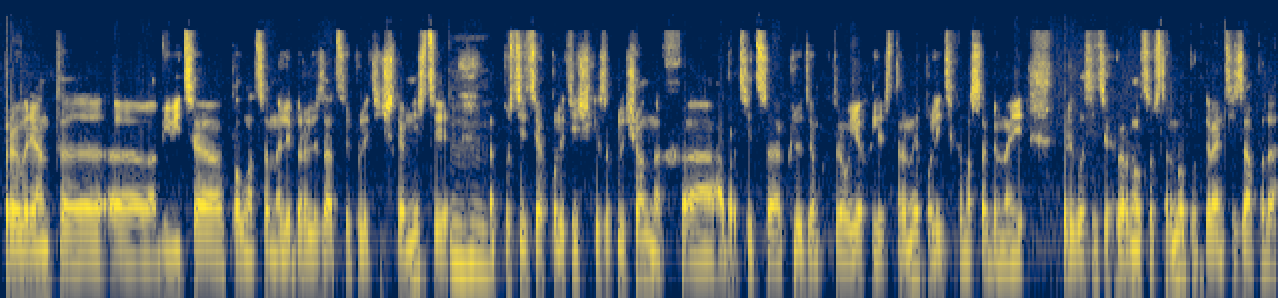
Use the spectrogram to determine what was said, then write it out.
Второй вариант э, – объявить о полноценной либерализации политической амнистии, угу. отпустить всех политических заключенных, обратиться к людям, которые уехали из страны, политикам особенно, и пригласить их вернуться в страну под гарантией Запада.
